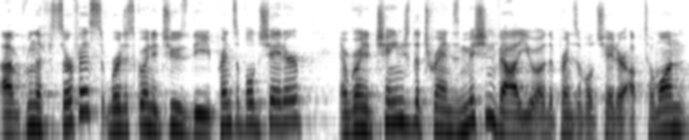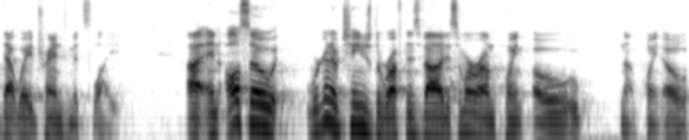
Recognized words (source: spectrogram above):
Um, from the surface, we're just going to choose the principled shader, and we're going to change the transmission value of the principled shader up to 1, that way it transmits light. Uh, and also, we're going to change the roughness value to somewhere around 0.0, not 0.0,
